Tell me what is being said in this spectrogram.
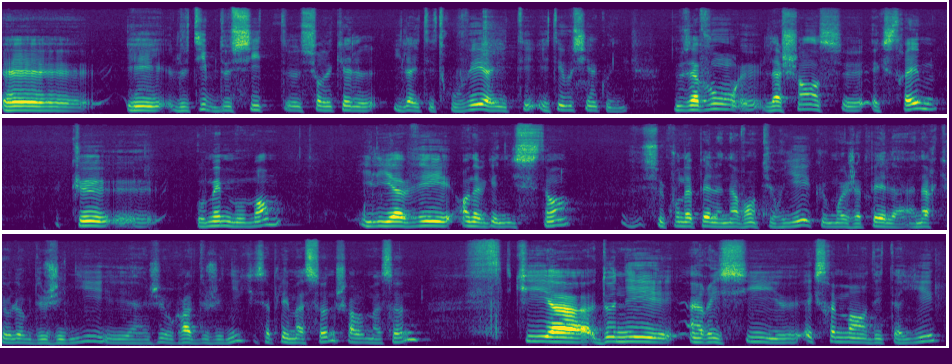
et le type de site sur lequel il a été trouvé a été, était aussi inconnu. Nous avons la chance extrême qu'au euh, même moment, il y avait en Afghanistan ce qu'on appelle un aventurier, que moi j'appelle un archéologue de génie et un géographe de génie, qui s'appelait Masson, Charles Masson, qui a donné un récit euh, extrêmement détaillé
